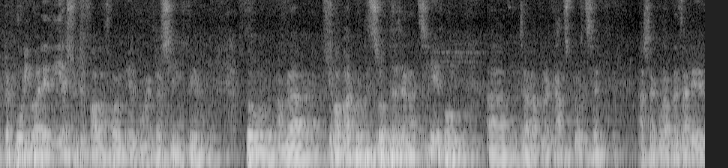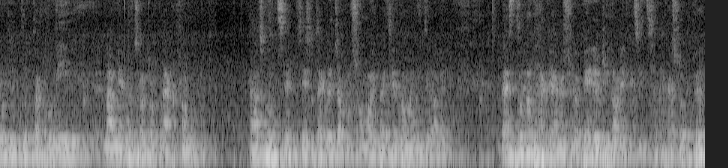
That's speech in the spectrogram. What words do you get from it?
একটা পরিবারেরই আসলে ফলাফল এরকম একটা শিল্পের। তো আমরা সবার প্রতি শ্রদ্ধা জানাচ্ছি এবং যারা আপনারা কাজ করছেন, আশা করি আপনারা জানেন এর মধ্যে উদ্যোক্তা ভূমি নামে একটা ছোট প্ল্যাটফর্ম কাজ হচ্ছে। চেষ্টা করে যখন সময় পাই, যেহেতু আমার নিজের অনেক ব্যস্ততা থাকে, আমি আসলে বেড়ে উঠি অনেক কিছু ইচ্ছা থাকা সত্ত্বেও।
